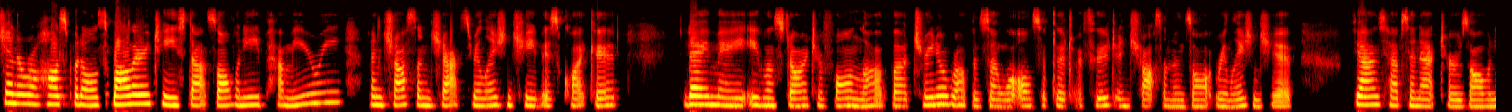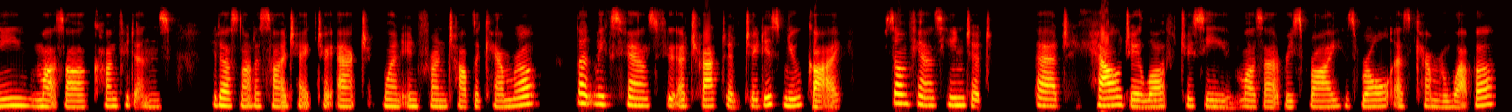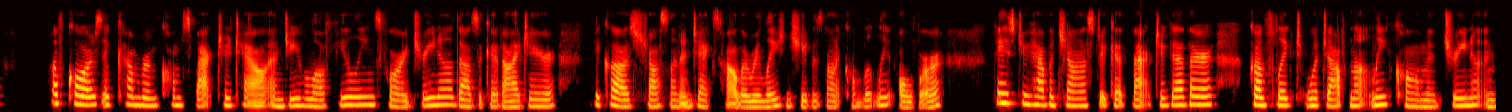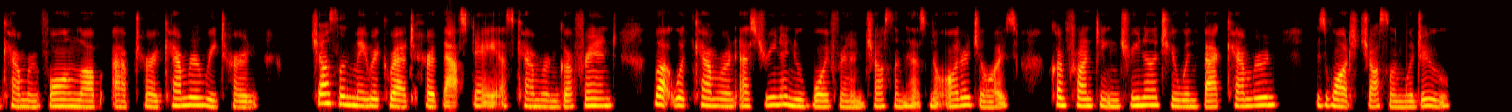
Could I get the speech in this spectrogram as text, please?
General Hospital's Hospital spoilers that Salvini, Palmieri, and Josslyn Jack's relationship is quite good. They may even start to fall in love, but Trina Robinson will also put a foot in Josslyn and Zol's relationship. Fans have seen actor Zolvini Mazza confidence. He does not hesitate to act when in front of the camera. That makes fans feel attracted to this new guy. Some fans hinted at how they love to see Mazza reprise his role as Cameron Webber. Of course, if Cameron comes back to town and develop feelings for Adrina, that's a good idea because Josslyn and Jack's Hollow relationship is not completely over. They still have a chance to get back together. Conflict would definitely come if Trina and Cameron fall in love after Cameron return. Josslyn may regret her best day as Cameron's girlfriend, but with Cameron as Trina's new boyfriend, Josslyn has no other choice. Confronting Trina to win back Cameron is what Josslyn would do.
